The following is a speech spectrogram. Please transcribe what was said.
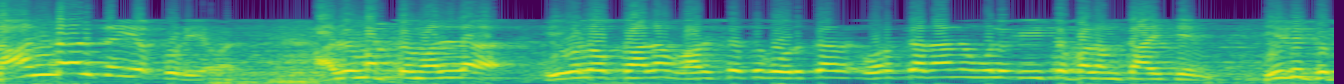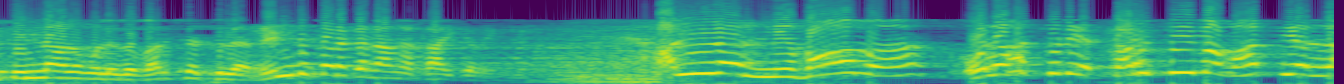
நான் தான் செய்யக்கூடியவர் அது மட்டுமல்ல இவ்வளவு காலம் வருஷத்துக்கு ஒருக்க ஒருக்கதானே உங்களுக்கு ஈச்சப்பழம் காய்க்கும். இதுக்கு பின்னால் உங்களுக்கு வருஷத்துல ரெண்டு தரக்க நாங்க காய்க்க வைக்கிறோம். அல்ல நிவாம உலகத்துடைய தர்த்தீப மாற்றி அல்ல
